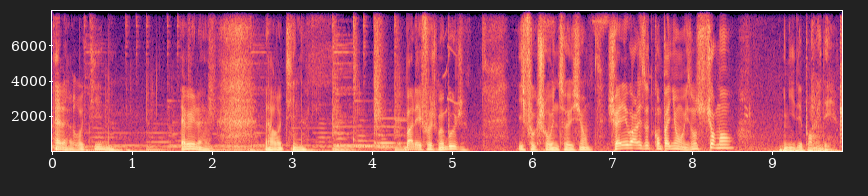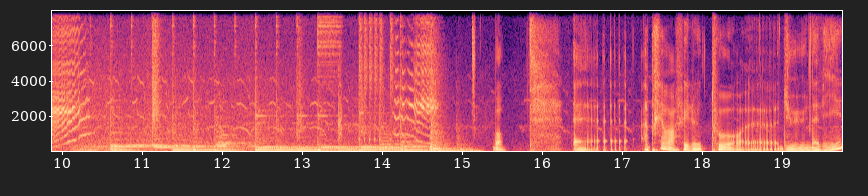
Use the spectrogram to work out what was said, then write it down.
Eh, la routine. Eh oui, la, la routine. Bon, allez, il faut que je me bouge. Il faut que je trouve une solution. Je vais aller voir les autres compagnons, ils ont sûrement une idée pour m'aider. Bon. Euh, après avoir fait le tour euh, du navire,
